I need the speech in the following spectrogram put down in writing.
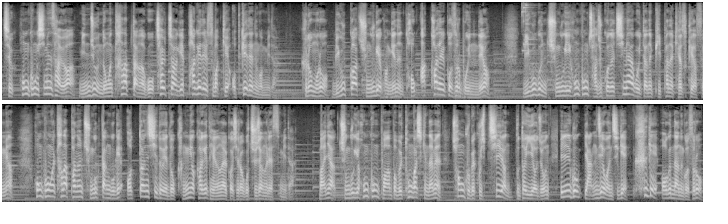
즉 홍콩 시민사회와 민주운동은 탄압당하고 철저하게 파괴될 수밖에 없게 되는 겁니다. 그러므로 미국과 중국의 관계는 더욱 악화될 것으로 보이는데요. 미국은 중국이 홍콩 자주권을 침해하고 있다는 비판을 계속해왔으며 홍콩을 탄압하는 중국 당국의 어떤 시도에도 강력하게 대응할 것이라고 주장을 했습니다. 만약 중국이 홍콩 보안법을 통과시킨다면 1997년부터 이어져온 일국 양제 원칙에 크게 어긋나는 것으로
